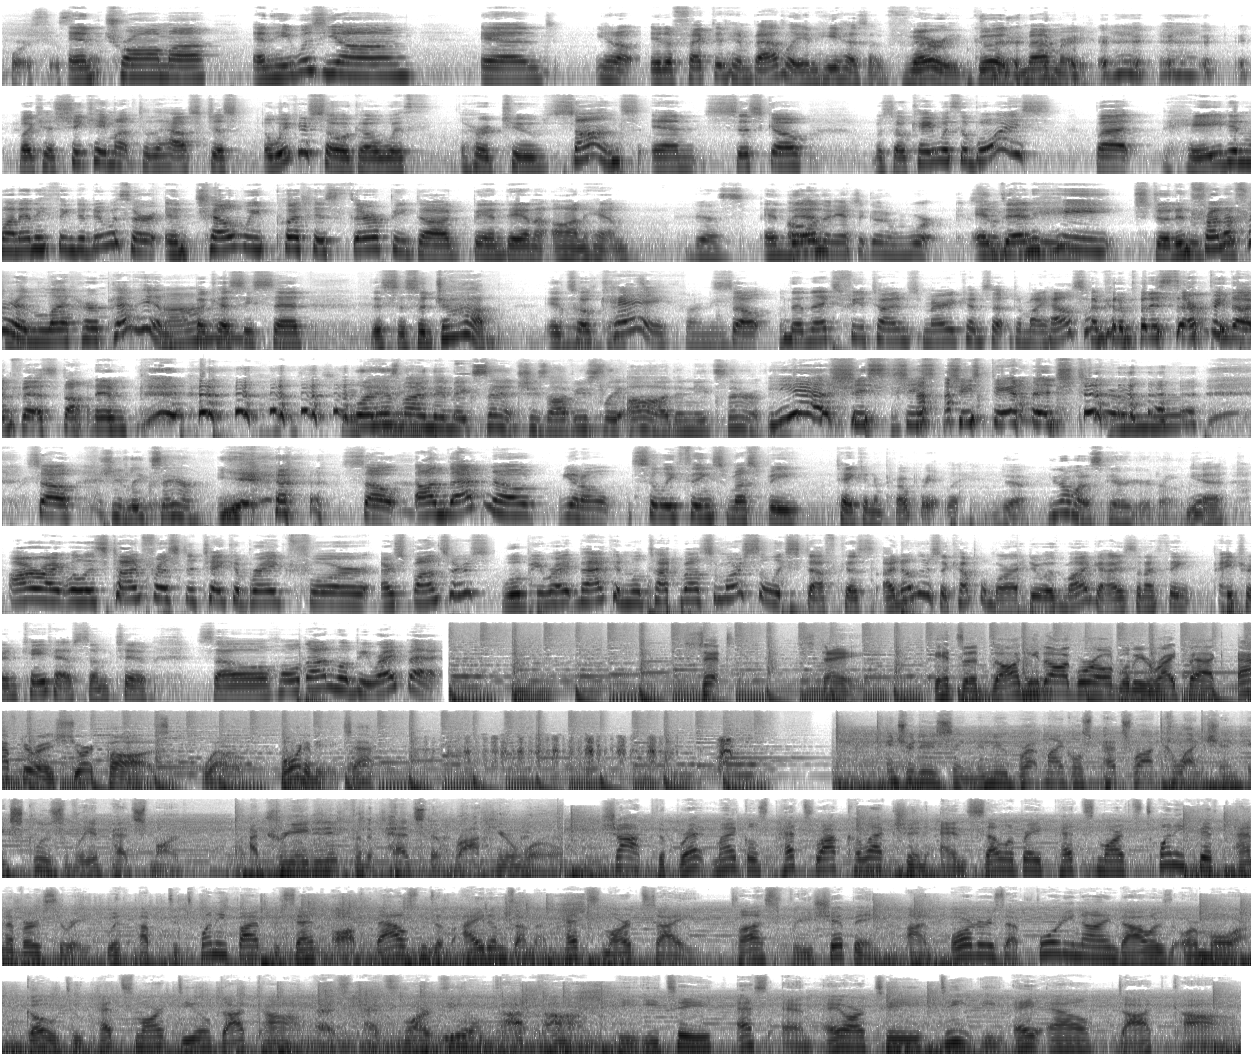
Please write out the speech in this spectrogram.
and trauma, and he was young, and you know it affected him badly, and he has a very good memory because she came up to the house just a week or so ago with her two sons, and Cisco was okay with the boys, but he didn't want anything to do with her until we put his therapy dog bandana on him. Yes. And Oh, then, and then you have to go to work. So and then he- he stood in front of her and let her pet him Ah. because he said, This is a job. It's okay. Oh, funny. So the next few times Mary comes up to my house, I'm going to put his therapy dog vest on him. Well, in his mind, they make sense. She's obviously odd and needs therapy. yeah, she's she's she's damaged. so She leaks air. Yeah. So on that note, you know, silly things must be taken appropriately. Yeah. You don't want to scare your dog. Yeah. All right. Well, it's time for us to take a break for our sponsors. We'll be right back and we'll talk about some more silly stuff because I know there's a couple more I do with my guys, and I think Petra and Kate have some too. So hold on. We'll be right back. Sit. Stay. It's a doggy dog world. We'll be right back after a short pause. Well, four to be exact. Introducing the new Bret Michaels Pets Rock collection exclusively at PetSmart. I created it for the pets that rock your world. Shop the Bret Michaels Pets Rock collection and celebrate PetSmart's 25th anniversary with up to 25% off thousands of items on the PetSmart site. Plus free shipping on orders of $49 or more. Go to PetSmartDeal.com. That's PetSmartDeal.com. P E T S M A R T D E A L.com.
